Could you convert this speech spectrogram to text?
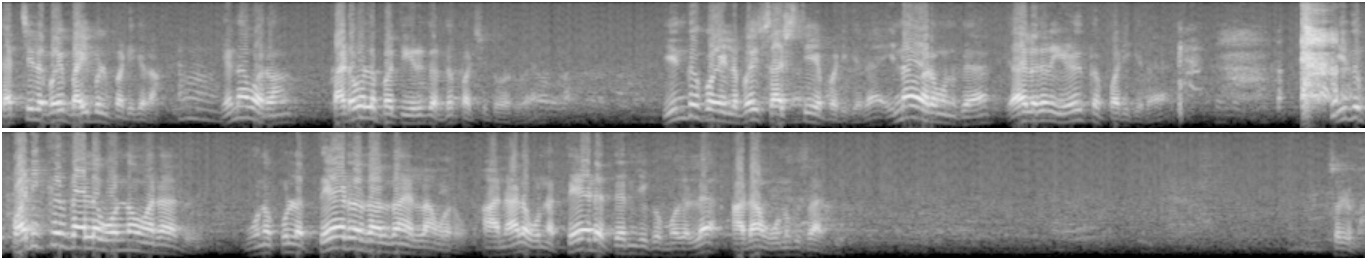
சர்ச்சில் போய் பைபிள் படிக்கிறான். என்ன வரும்? கடவுளை பற்றி இருக்கிறத படிச்சுட்டு வருவேன். இந்து கோயிலில் போய் சஷ்டியை படிக்கிற. என்ன வரும் உனக்கு? அதில் இருக்கிற எழுத்தை படிக்கிற. இது படிக்கிறதால ஒன்றும் வராது. உனக்குள்ள தேடுறதால தான் எல்லாம் வரும். அதனால உன்னை தேட தெரிஞ்சுக்கும் முதல்ல அதான் உனக்கு சாத்தியம். சொல்லுமா.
